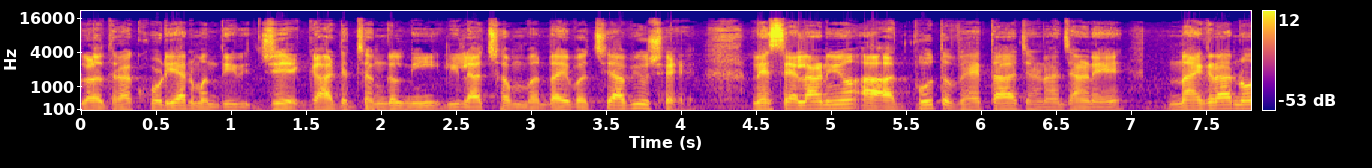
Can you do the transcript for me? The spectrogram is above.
ગળધરા ખોડિયાર મંદિર જે ગાઢ જંગલની લીલાછમ વનરાઈ વચ્ચે આવ્યું છે. ને સહેલાણીઓ આ અદ્ભુત વહેતા જણા જાણે નાયગ્રાનો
